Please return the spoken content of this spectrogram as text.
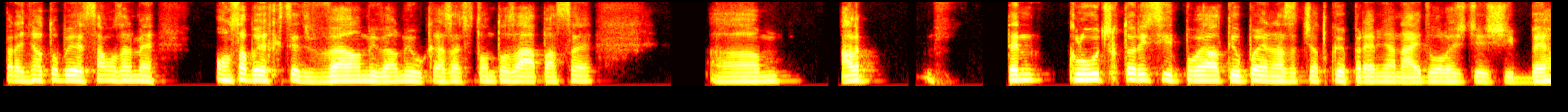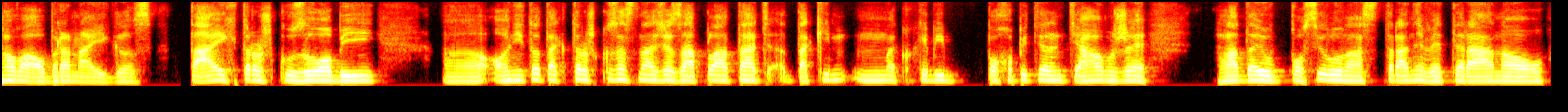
Pre neho to bude samozrejme on sa bude chcieť veľmi, veľmi ukázať v tomto zápase. Um, ale ten kľúč, ktorý si povedal ty úplne na začiatku, je pre mňa najdôležitejší. Behová obrana Eagles. Tá ich trošku zlobí. Uh, oni to tak trošku sa snažia zaplátať takým um, ako keby pochopiteľným ťahom, že hľadajú posilu na strane veteránov.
